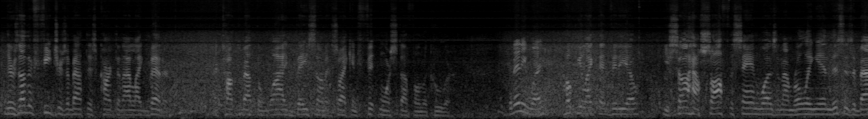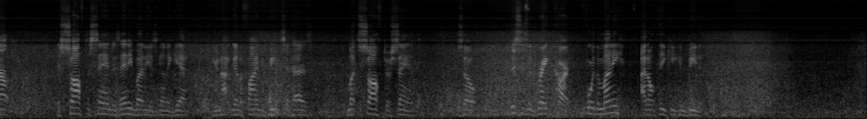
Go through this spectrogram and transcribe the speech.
there's other features about this cart that I like better. I talked about the wide base on it so I can fit more stuff on the cooler. But anyway, hope you liked that video. You saw how soft the sand was and I'm rolling in. This is about as soft a sand as anybody is gonna get. You're not gonna find a beach that has much softer sand. So this is a great cart. For the money, I don't think you can beat it.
